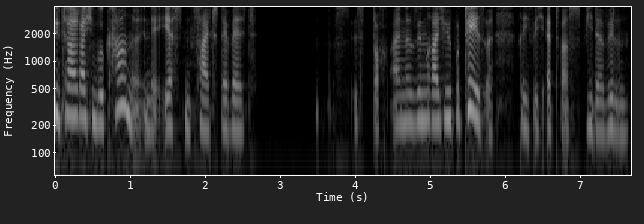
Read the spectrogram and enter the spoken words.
die zahlreichen Vulkane in der ersten Zeit der Welt. Das ist doch eine sinnreiche Hypothese, rief ich etwas wider Willen.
